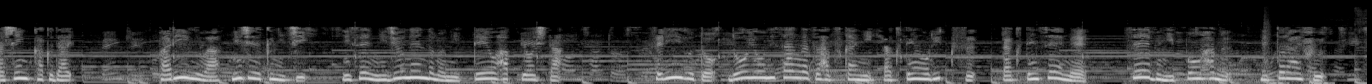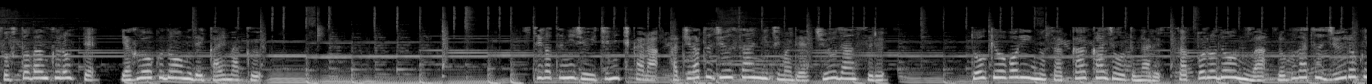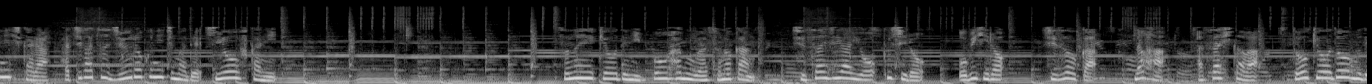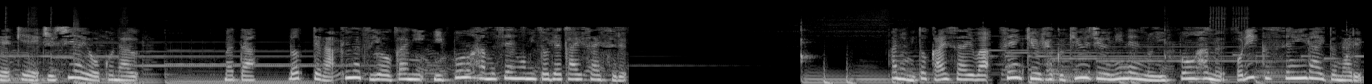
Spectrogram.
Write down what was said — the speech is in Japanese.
写真拡大。パリーグは29日、2020年度の日程を発表した。セリーグと同様に3月20日に楽天オリックス、楽天生命、西武日本ハム、ネットライフ、ソフトバンクロッテ、ヤフオクドームで開幕。7月21日から8月13日まで中断する。東京五輪のサッカー会場となる札幌ドームは6月16日から8月16日まで使用不可に。その影響で日本ハムはその間、主催試合を釧路、帯広、静岡、那覇、旭川、東京ドームで計10試合を行う。また、ロッテが9月8日に日本ハム戦を水戸で開催する。アルミと開催は1992年の日本ハムオリックス戦以来となる。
